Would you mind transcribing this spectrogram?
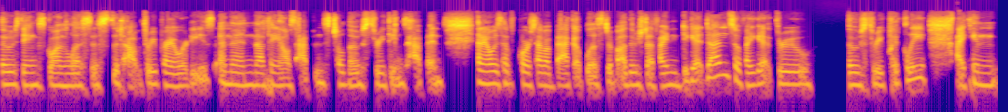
those things go on the list as the top three priorities. And then nothing else happens till those three things happen. And I always, of course, have a backup list of other stuff I need to get done. So if I get through those three quickly, I can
